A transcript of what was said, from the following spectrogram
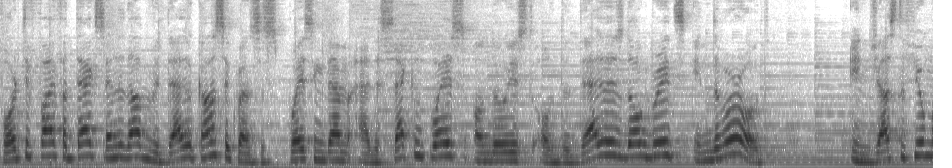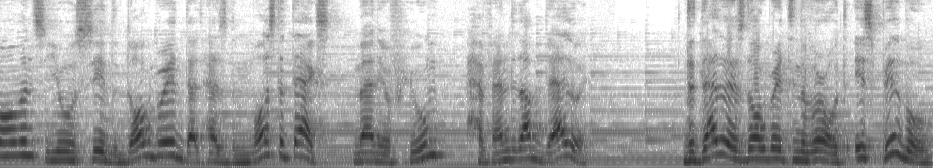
45 attacks ended up with deadly consequences, placing them at the second place on the list of the deadliest dog breeds in the world. In just a few moments you will see the dog breed that has the most attacks, many of whom have ended up deadly. The deadliest dog breed in the world is Pitbull.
